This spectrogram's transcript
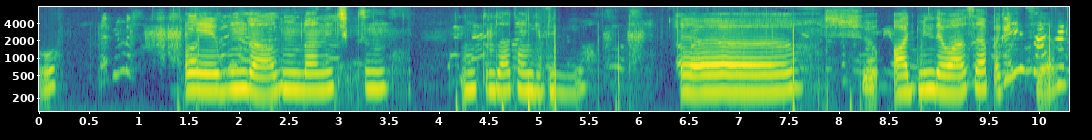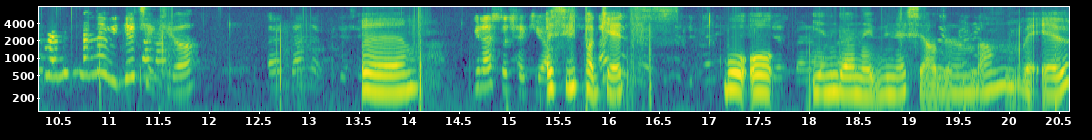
Bu. Ee, bunu da aldım. Bundan ne çıktı? Unuttum zaten gidilmiyor. Ee, şu admin devasa paketi. Sen de video çekiyor. Evet ben de. Ee, Enes de çekiyor. Asil paket. Bu o yeni gelen evin eşyalarından ve ev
